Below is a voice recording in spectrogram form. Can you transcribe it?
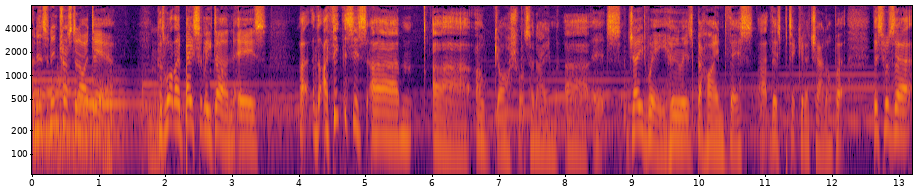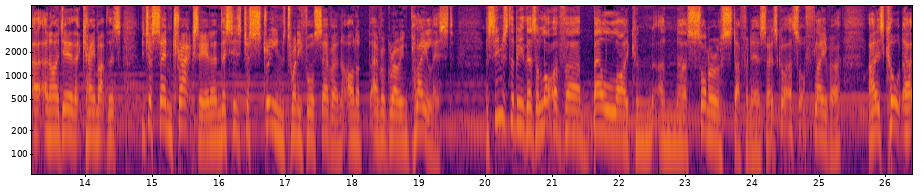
and it's an interesting idea because what they've basically done is, uh, I think this is. Um, uh, oh gosh, what's her name? Uh, it's Jade Wee who is behind this uh, this particular channel. But this was a, a, an idea that came up. That's you just send tracks in, and this is just streams twenty four seven on a ever growing playlist. It seems to be there's a lot of uh, bell-like and, and uh, sonorous stuff in here, so it's got that sort of flavour. And it's called. Uh,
